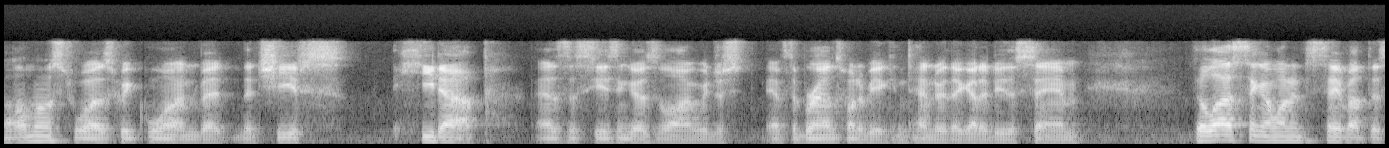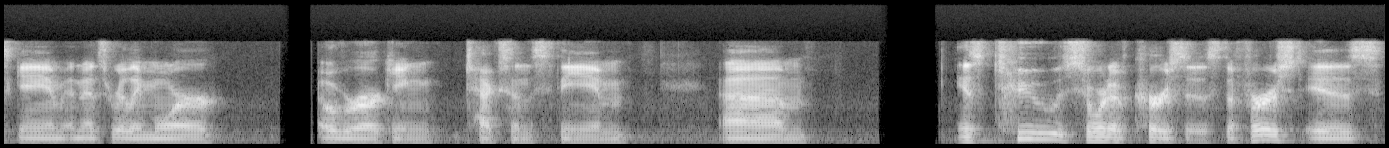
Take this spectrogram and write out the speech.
Almost was week one, but the Chiefs heat up as the season goes along. We just, if the Browns want to be a contender, they got to do the same. The last thing I wanted to say about this game, and it's really more overarching Texans theme, um, is two sort of curses. The first is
